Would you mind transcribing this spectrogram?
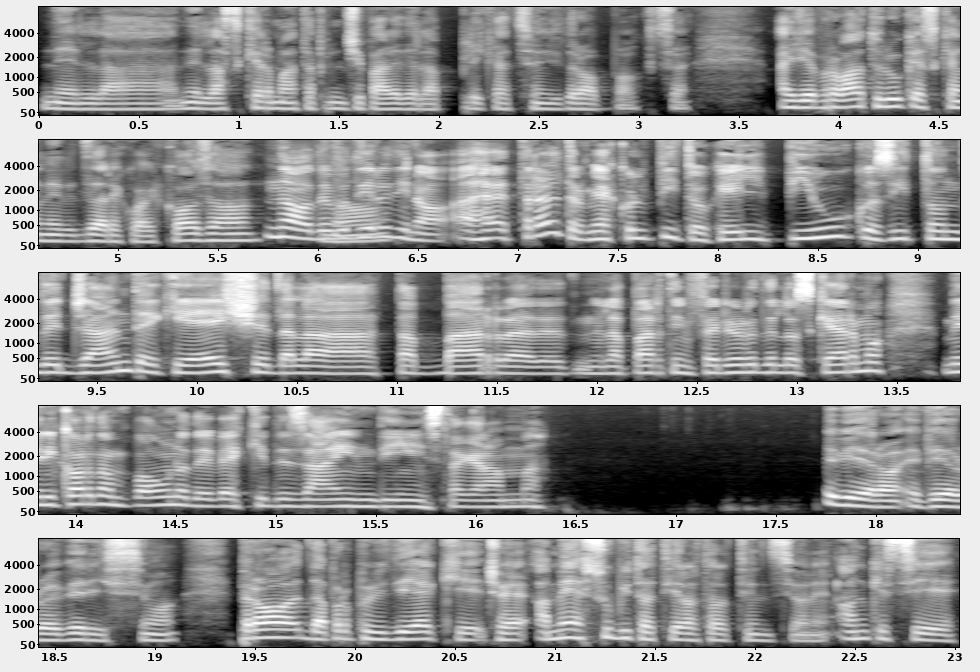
nella, nella schermata principale dell'applicazione di Dropbox. Hai già provato Luca a scannerizzare qualcosa? No, devo no? dire di no. Eh, tra l'altro mi ha colpito che il più così tondeggiante che esce dalla tab bar eh, nella parte inferiore dello schermo mi ricorda un po' uno dei vecchi design di Instagram. È vero, è vero, è verissimo. Però dà proprio l'idea che, cioè, a me è subito attirato l'attenzione, anche se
